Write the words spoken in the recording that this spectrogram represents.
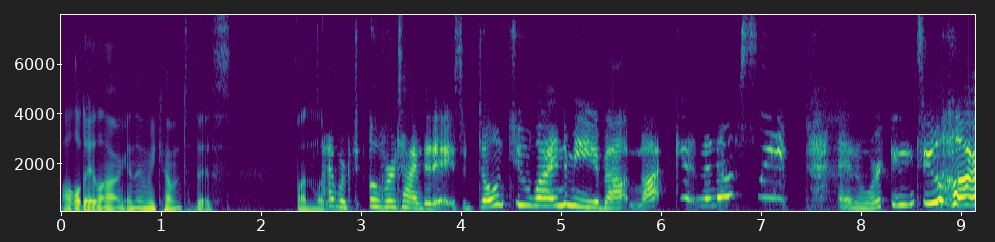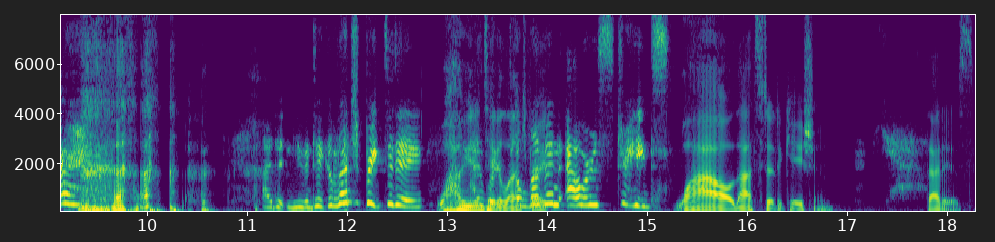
all day long and then we come to this fun little I worked overtime today, so don't you whine to me about not getting enough sleep and working too hard. I didn't even take a lunch break today. wow you didn't I take a lunch 11 break hours straight. wow that's dedication Yeah. that is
